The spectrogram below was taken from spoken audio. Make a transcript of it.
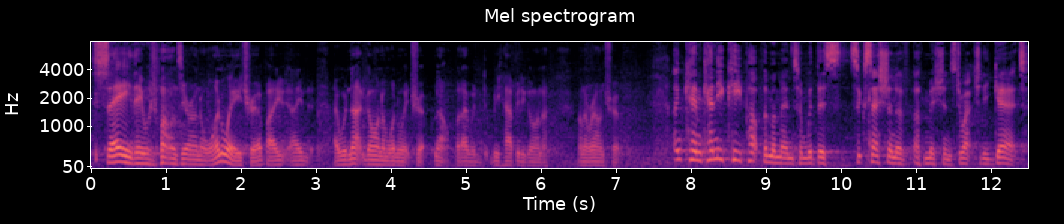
say they would volunteer on a one way trip. I, I, I would not go on a one way trip, no, but I would be happy to go on a, on a round trip. And Ken, can you keep up the momentum with this succession of, of missions to actually get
